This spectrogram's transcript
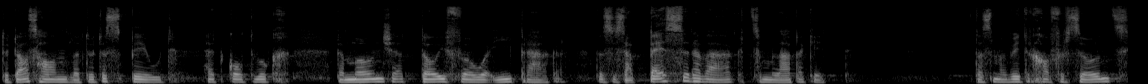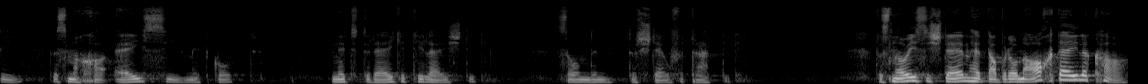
Durch das Handeln, durch das Bild hat Gott wirklich den Menschen tief einprägen dass es einen besseren Weg zum Leben gibt. Dass man wieder versöhnt sein kann, dass man eins sein kann mit Gott. nicht durch eigene Leistung, sondern durch Stellvertretung. Das neue System hat aber auch Nachteile gehabt.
